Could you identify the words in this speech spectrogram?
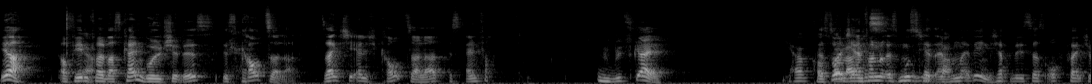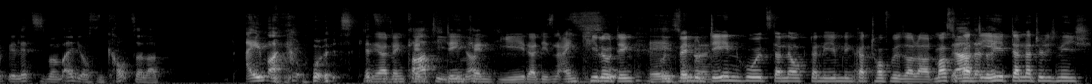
Ja, auf jeden Ja. Fall, was kein Bullshit ist, ist Krautsalat. Sag ich dir ehrlich, Krautsalat ist einfach übelst geil. Ja, Das wollte ich Krautsalat einfach nur, das muss ich jetzt einfach mal erwähnen. Ich habe mir ist das aufgefallen, ich habe mir letztens beim Aldi aus dem Krautsalat Eimer geholt. Kennst Ja, du den kennt, den kennt jeder, diesen 1 So- Kilo Ding. ey, Und so wenn du geil. den holst, dann auch daneben den Kartoffelsalat. Machst du Ja, gerade da- Diät, dann natürlich nicht.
